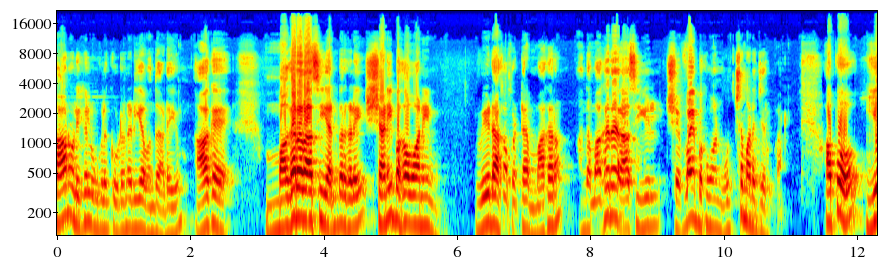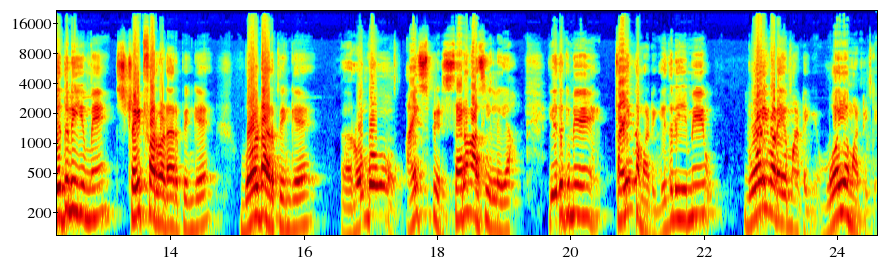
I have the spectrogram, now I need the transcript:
காணொளிகள் உங்களுக்கு உடனடியாக வந்து அடையும். ஆக மகர ராசி அன்பர்களே சனி பகவானின் வீடாகப்பட்ட மகரம். அந்த மகர ராசியில் செவ்வாய் பகவான் உச்சமடைஞ்சிருப்பார். அப்போது எதுலேயுமே ஸ்ட்ரைட் ஃபார்வர்டாக இருப்பீங்க போல்டாக இருப்பீங்க ரொம்பவும் ஹை ஸ்பீட் சரவாசி இல்லையா? எதுக்குமே தயங்க மாட்டீங்க. எதுலேயுமே ஓய்வடைய மாட்டீங்க. ஓய மாட்டீங்க.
